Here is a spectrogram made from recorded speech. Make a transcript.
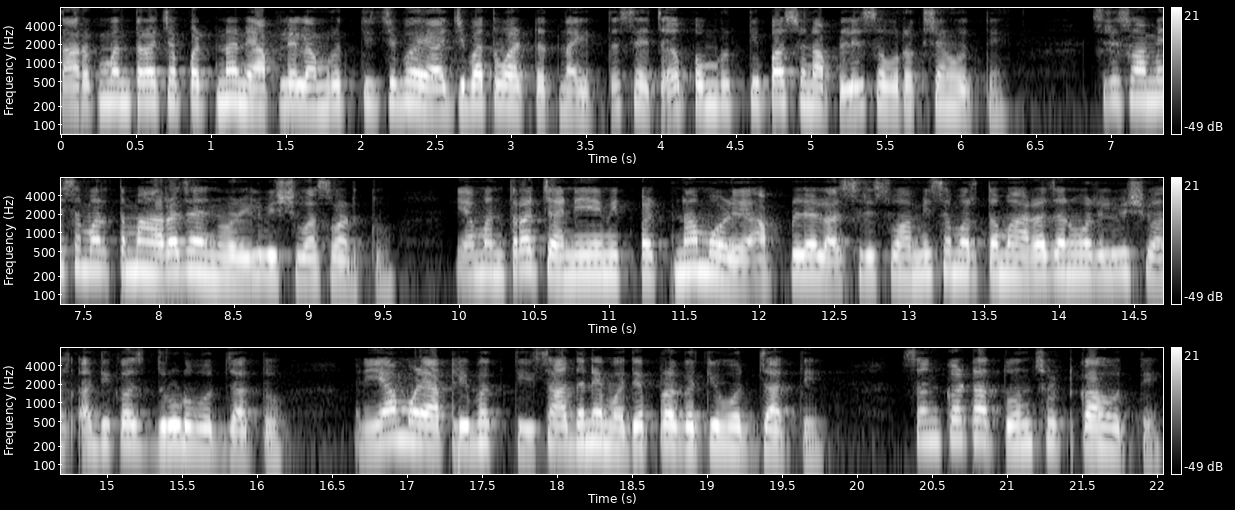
तारक मंत्राच्या पठणाने आपल्याला मृत्यूचे भय अजिबात वाटत नाहीत. तसेच अपमृत्यूपासून आपले संरक्षण होते. श्री स्वामी समर्थ महाराजांवरील विश्वास वाढतो. या मंत्राच्या नियमित पठणामुळे आपल्याला श्री स्वामी समर्थ महाराजांवरील विश्वास अधिकच दृढ होत जातो आणि यामुळे आपली भक्ती साधनेमध्ये प्रगती होत जाते. संकटातून सुटका होते.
